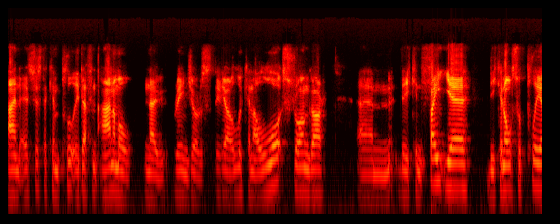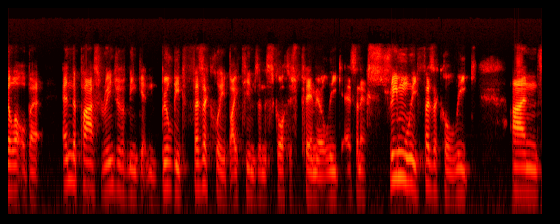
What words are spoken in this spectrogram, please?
And it's just a completely different animal now, Rangers. They are looking a lot stronger. Um, they can fight you, they can also play a little bit in the past, Rangers have been getting bullied physically by teams in the Scottish Premier League. It's an extremely physical league. And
